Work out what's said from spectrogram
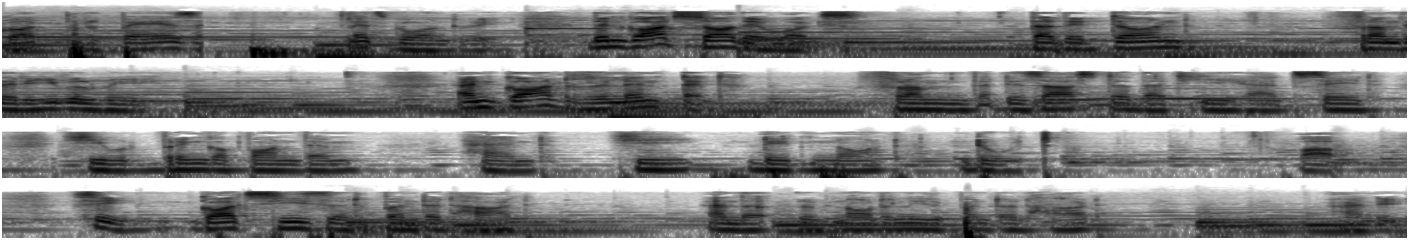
God prepares. Let's go on to read. Then God saw their works, that they turned from their evil way. And God relented from the disaster that He had said He would bring upon them, and He did not do it. Wow. See, God sees the repentant heart, and the not only repentant heart, and it,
